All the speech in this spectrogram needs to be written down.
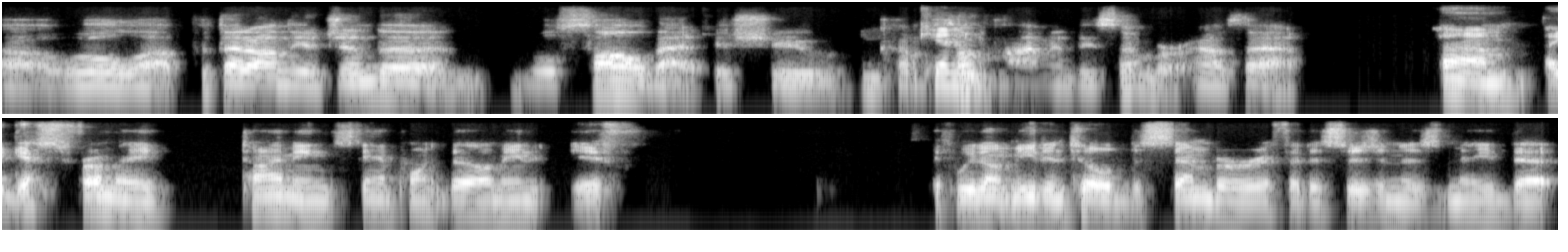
uh, we'll uh, put that on the agenda and we'll solve that issue Can, sometime in December. How's that? Um, I guess from a timing standpoint, though, I mean, if if we don't meet until December, if a decision is made that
